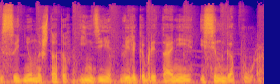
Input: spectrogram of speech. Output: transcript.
из Соединенных Штатов, Индии, Великобритании и Сингапура.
